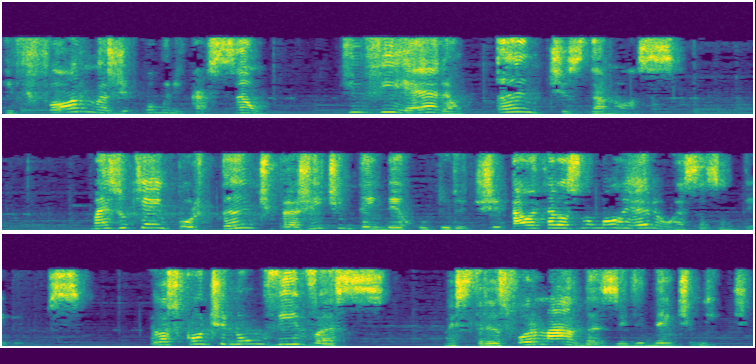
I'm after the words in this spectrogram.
e formas de comunicação que vieram antes da nossa. Mas o que é importante para a gente entender a cultura digital é que elas não morreram, essas anteriores. Elas continuam vivas, mas transformadas, evidentemente.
